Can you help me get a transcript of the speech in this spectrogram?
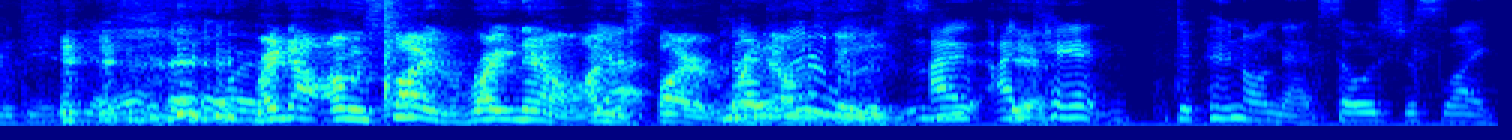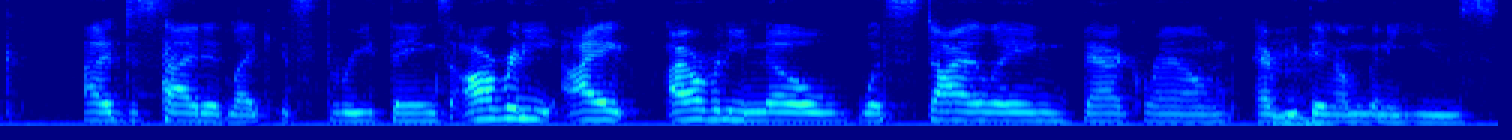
with me. Yeah. Right now, I'm inspired. Right now, I'm Yeah. inspired. no, Right now, let's do this. I, I Yeah. can't depend on that. So it's just like I decided like it's three things. I already I I already know what styling, background, everything I'm gonna use.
